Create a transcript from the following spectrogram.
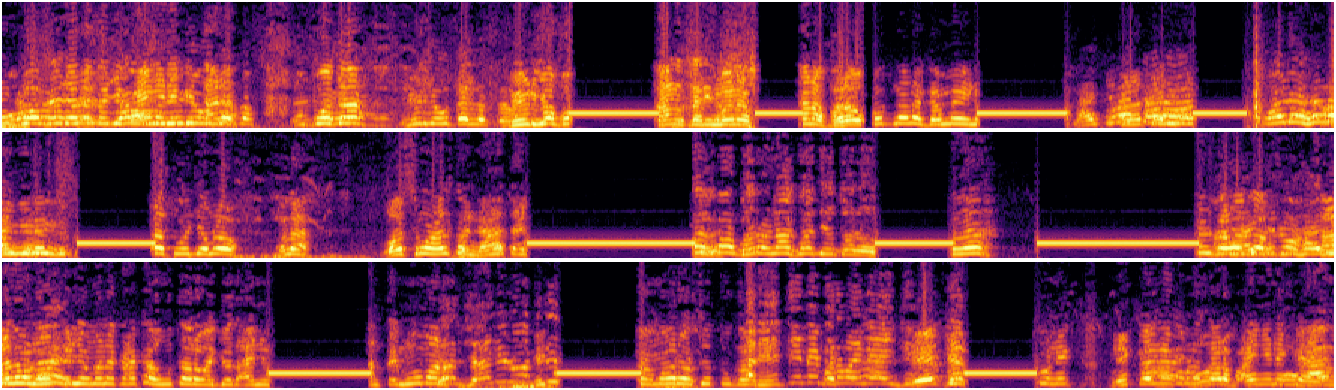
ઊભો થઈ જા ને કજી ભાંગી નીકળી તારે. ઊભો થા. વિડિયો ઉતાર લો વિડિયો આને તારી મને ના ભરાવ. કોક ના ગમે. તું જ હમણાં ઓલા બસમાં હાલતો ના તારી ભરો નાખવા દેતો નો ચાલુ નોકરીઓ મને કાકા ઉતારવા ગયો આની હું માનો અમારો શું તું રેતી નહીં ભરવાઈ આવી એ જે તું નીક- નીકળ. ને કપડું તારા નીકળે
